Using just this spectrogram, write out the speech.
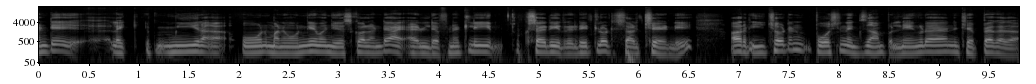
అంటే లైక్ మీరు ఓన్ మన ఓన్గా ఏమైనా చేసుకోవాలంటే ఐ విల్ డెఫినెట్లీ ఒకసారి రెడిట్లో సెర్చ్ చేయండి. Or reach out and post an example నేను కూడా నేను చెప్పా కదా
